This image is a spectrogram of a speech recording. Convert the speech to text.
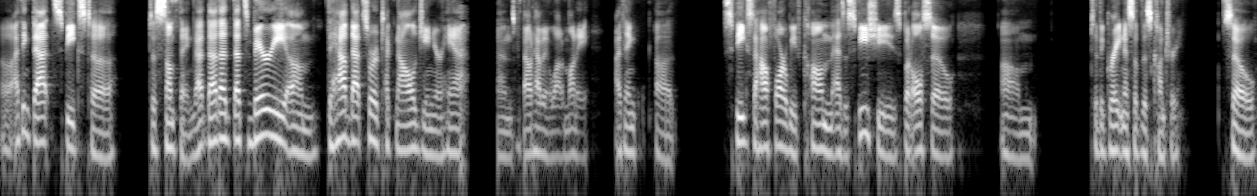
Uh, I think that speaks to to something that that, that that's very um, to have that sort of technology in your hands without having a lot of money. I think uh, speaks to how far we've come as a species, but also um, to the greatness of this country. So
